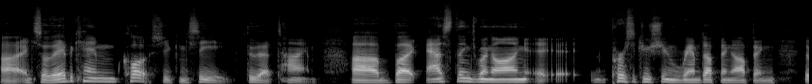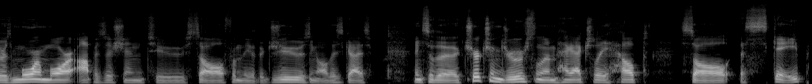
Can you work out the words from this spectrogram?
Uh, and so they became close, you can see, through that time. Uh, but as things went on, it, it, persecution ramped up and up, and there was more and more opposition to Saul from the other Jews and all these guys. And so the church in Jerusalem had actually helped Saul escape,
